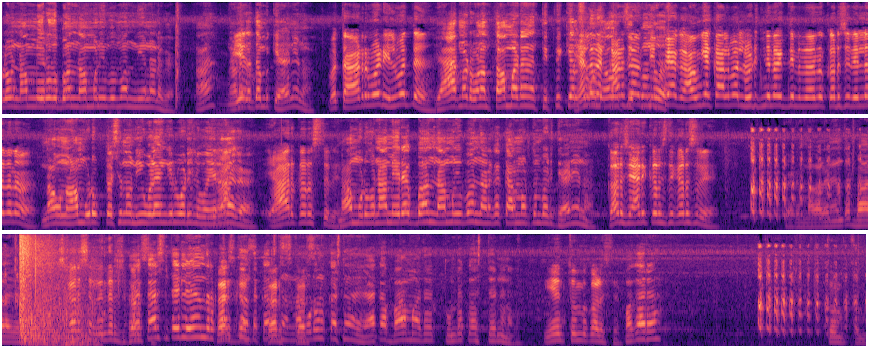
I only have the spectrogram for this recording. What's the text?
ಲೋನ್ ನಮ್ಮ ಇರೋದು ಬಂದು ನಮ್ಮ ಮನೆ ಬಂದು ನೀನು ನನಗೆ ಹಾಂ ನನಗೆ ನಂಬಿಕೆ ನೀನು? ಮತ್ತೆ ಆರ್ಡರ್ ಮಾಡಿ ಇಲ್ಲ ಮತ್ತೆ? ಯಾರು ಮಾಡೋಣ ನಮ್ಮ ತಮ್ಮ ಮಾಡ್ಯಾನ ತಿಪ್ಪಿ ಕೆಲಸ ತಿಪ್ಪೆ ಅವಂಗೆ ಕಾಲ್ ಮೇಲೆ ಹೊಡಿತೀನಿ ಏನಾಗ್ತೀನಿ ನಾನು ಕರ್ಸಿರಿ ಎಲ್ಲದನ ನಾವು ನಮ್ಮ ಹುಡುಗ ಕಳ್ಸಿದ್ವು ನೀವು ಉಳಿಯಂಗಿಲ್ಲ ಹೊಡಿಲ್ವ ಇರಾಗ ಯಾರು ಕರ್ಸ್ತೀರಿ? ನಮ್ಮ ಹುಡುಗ ನಮ್ಮ ಏರಿಯಾಗ ಬಂದು ನಮಗೆ ಬಂದು ನನಗೆ ಕಾಲ್ ಮಾಡ್ಕೊಂಡು ಬಿಡ್ತೀಯ ನೀನು? ಕರ್ಸಿ ಯಾರಿಗೆ ಕರೆಸ್ತಿ ಕರ್ಸ್ರಿ. ಸರಿ ಮಗಳೇನಂತ ಭಾಳ ಕರ್ಸ್ರಿ ಕರ್ಸ್ತಾ ಇಲ್ಲ ಅಂದ್ರೆ ನಮ್ಮ ಹುಡುಗನ ಕಷ್ಟ ಯಾಕ ಬಾ ಮಾತ್ರ ತುಂಬೆ ಕಳಿಸ್ತೇನೆ ನನಗೆ ಏನು ತುಂಬಿ ಕಳಿಸ್ತೀರಿ ಪಗಾರ? ತುಂಬ ತುಂಬ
